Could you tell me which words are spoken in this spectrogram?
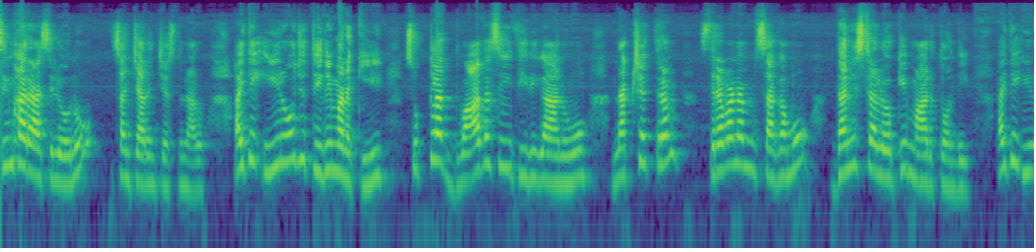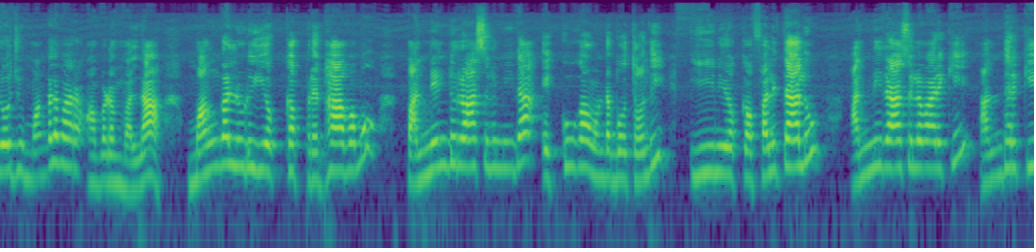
సింహరాశిలోను సంచారం చేస్తున్నారు. అయితే ఈరోజు తిథి మనకి శుక్ల ద్వాదశి తిథిగాను నక్షత్రం శ్రవణం సగము ధనిష్టలోకి మారుతోంది. అయితే ఈరోజు మంగళవారం అవ్వడం వల్ల మంగళుడి యొక్క ప్రభావము పన్నెండు రాసుల మీద ఎక్కువగా ఉండబోతోంది. ఈయన యొక్క ఫలితాలు అన్ని రాసుల వారికి అందరికీ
